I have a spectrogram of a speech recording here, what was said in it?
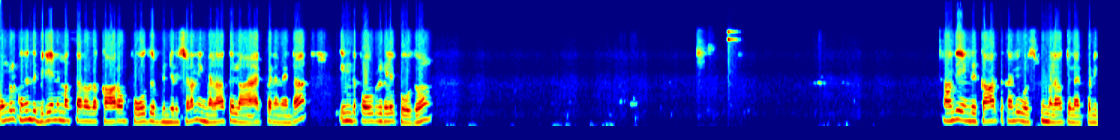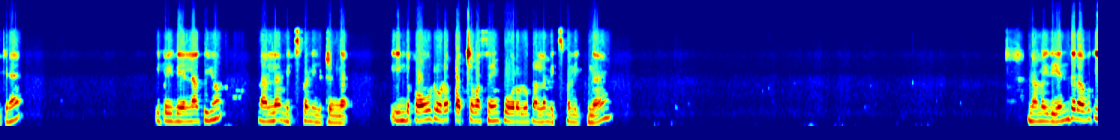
உங்களுக்கு வந்து இந்த பிரியாணி மசாலாவில் காரம் போதும் அப்படின்னு சொல்லி சொன்னால் நீங்கள் மிளகாத்தூள் ஆட் பண்ண வேண்டாம். இந்த பவுடர்களே போதும். நான் வந்து எங்கள் காரத்துக்காண்டி ஒரு ஸ்பூன் மிளகாத்தூள் ஆட் பண்ணிக்கிறேன். இப்போ இது எல்லாத்தையும் நல்லா மிக்ஸ் பண்ணி விட்டுருங்க. இந்த பவுடரோட பச்சை வசையும் போகிற அளவுக்கு நல்லா மிக்ஸ் பண்ணிக்கோங்க. நம்ம இது எந்த அளவுக்கு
